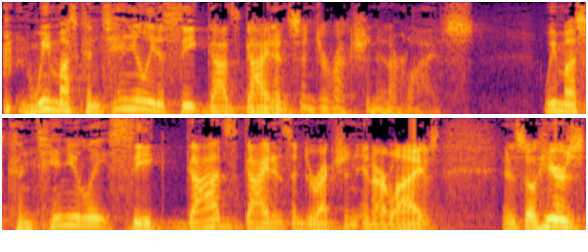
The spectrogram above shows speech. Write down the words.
we must continually to seek God's guidance and direction in our lives. We must continually seek God's guidance and direction in our lives. And so here's,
